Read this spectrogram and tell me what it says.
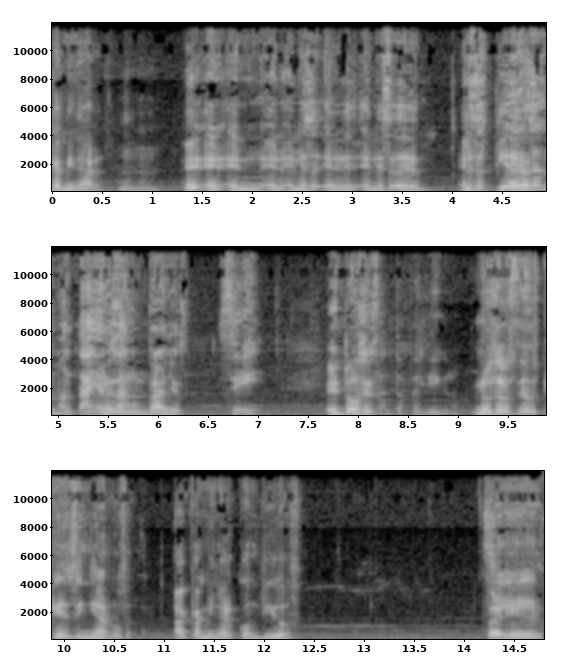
caminar en, esas piedras. En esas montañas. En esas montañas. Sí. Entonces, tanto peligro. nosotros tenemos que enseñarnos a caminar con Dios para que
